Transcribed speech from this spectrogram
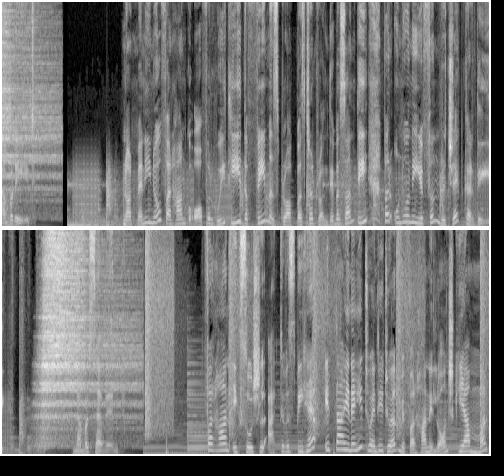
number 8 not many know Farhan को ऑफ़र हुई थी द फ़ेमस ब्लॉकबस्टर रंग दे बसंती पर उन्होंने ये फ़िल्म रिजेक्ट कर दी नंबर सेवन फरहान एक सोशल एक्टिविस्ट भी हैं। इतना ही नहीं 2012 में फरहान ने लॉन्च किया Mard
